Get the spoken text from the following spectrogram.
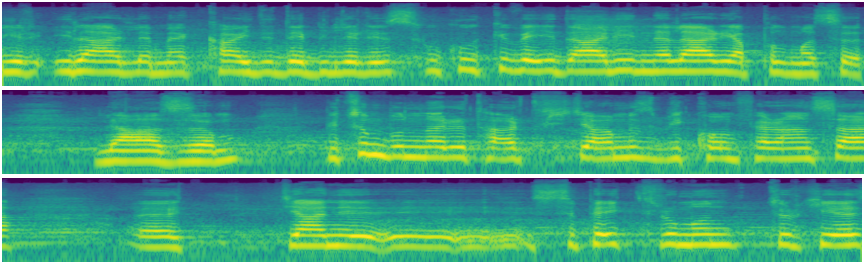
bir ilerleme kaydedebiliriz? Hukuki ve idari neler yapılması lazım? Bütün bunları tartışacağımız bir konferansa e, yani e, spektrumun Türkiye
